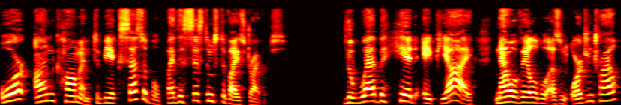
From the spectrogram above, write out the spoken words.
or uncommon to be accessible by the system's device drivers. The Web HID API, now available as an origin trial,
